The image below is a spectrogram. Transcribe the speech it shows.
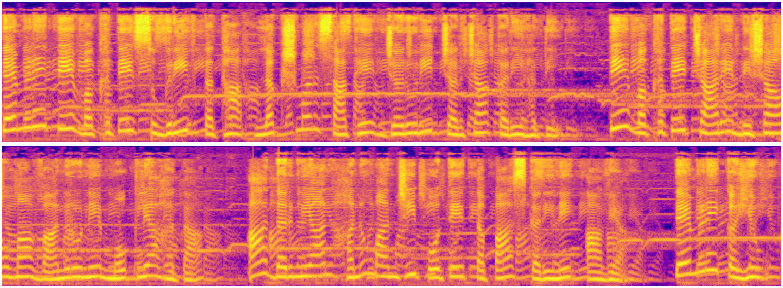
તેમણે તે વખતે સુગ્રીવ તથા લક્ષ્મણ સાથે જરૂરી ચર્ચા કરી હતી. તે વખતે ચારે દિશાઓમાં વાનરોને મોકલ્યા હતા. આ દરમિયાન હનુમાનજી પોતે તપાસ કરીને આવ્યા. તેમણે કહ્યું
